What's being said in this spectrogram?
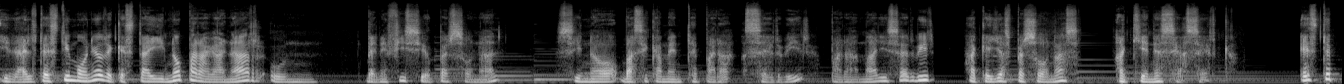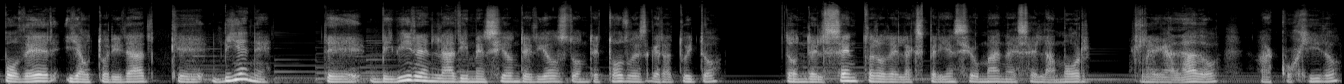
y da el testimonio de que está ahí no para ganar un beneficio personal, sino básicamente para servir, para amar y servir a aquellas personas a quienes se acerca. Este poder y autoridad que viene de vivir en la dimensión de Dios donde todo es gratuito, donde el centro de la experiencia humana es el amor regalado, acogido,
